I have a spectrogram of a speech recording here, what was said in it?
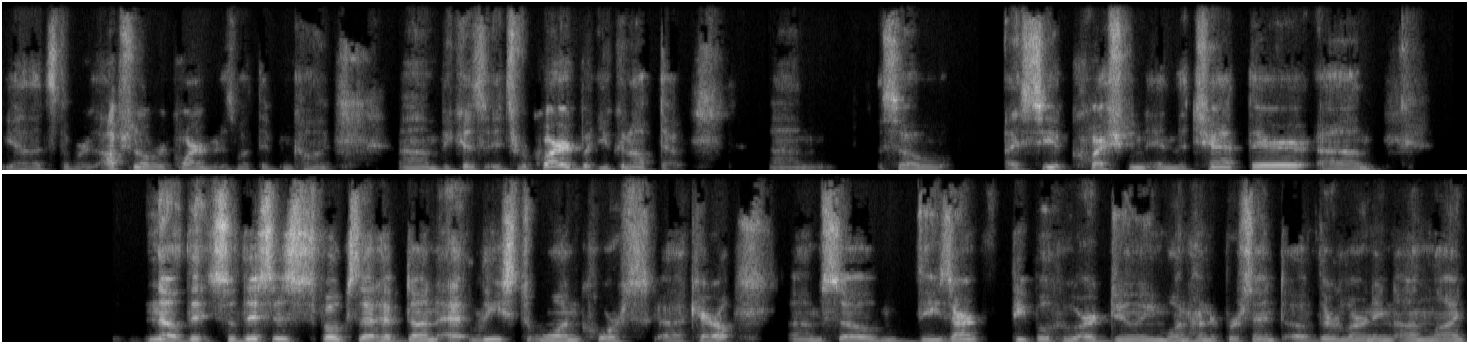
Yeah that's the word. Optional requirement is what they've been calling it um because it's required but you can opt out. Um so i see a question in the chat there. Um no, so this is folks that have done at least one course, uh, Carol. Um, so these aren't people who are doing 100% of their learning online.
